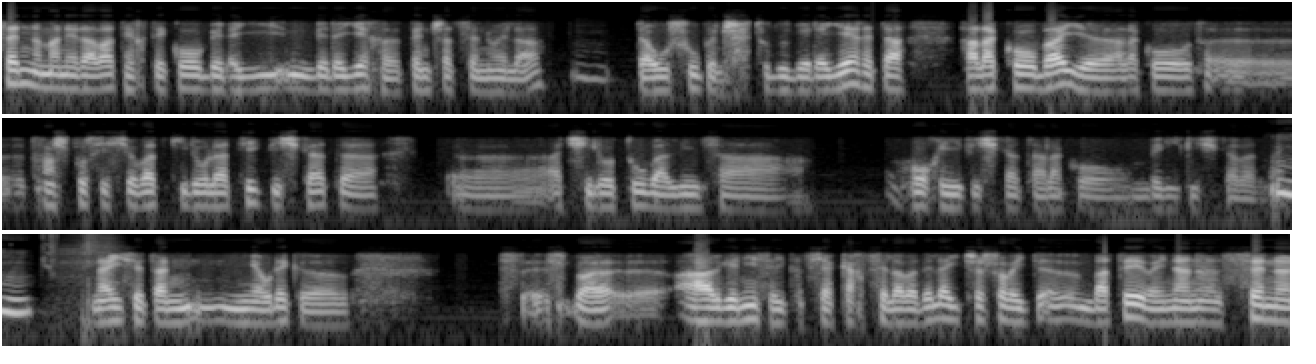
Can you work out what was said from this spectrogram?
zen manera bat erteko uh, pentsatzen nuela eta usu pentsatu dut beraier, eta halako bai, eh, halako uh, transposizio bat kirolatik pixkat uh, uh, atxilotu baldintza hori pixkat halako begi pixka bat. Bai. Mhm. Naiz eta ni haurek uh, z- z- ba, uh, ahal geniz aitatzia kartzela bat dela, itxasua bait, bate, baina zen uh,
